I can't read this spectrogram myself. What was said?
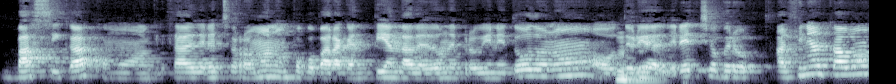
básicas, como quizás el derecho romano, un poco para que entienda de dónde proviene todo, ¿no? O teoría del derecho, pero al fin y al cabo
